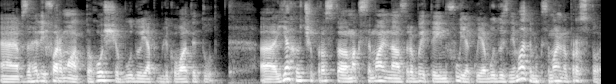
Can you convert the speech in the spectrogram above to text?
е, взагалі формат того, що буду я публікувати тут. Е, Я хочу просто максимально зробити інфу, яку я буду знімати, максимально простою.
